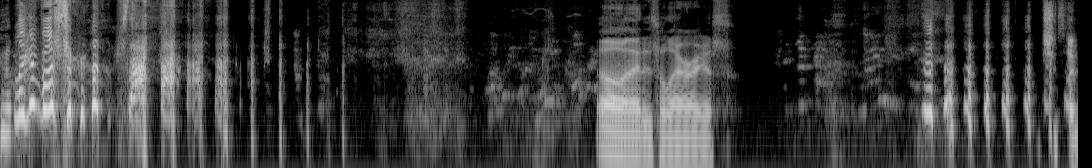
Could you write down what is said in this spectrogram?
Look at Busta oh, that is hilarious. She's like,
